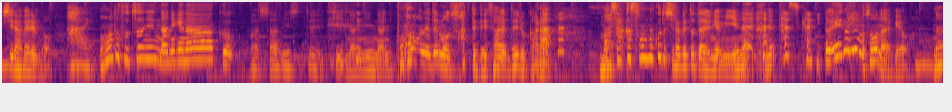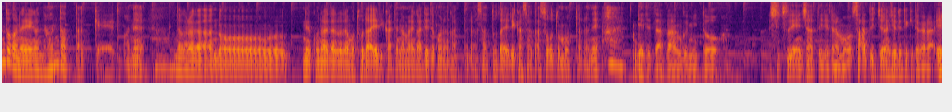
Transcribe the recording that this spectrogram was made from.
調べるの、はい。本当普通に何気なくわさびステーキ何々ポンポンででもさって出さ出るから まさかそんなこと調べとったようには見えないよね。確かに。だから映画でもそうなんやけよ、うん。何とかの映画何だったっけ？とかね。だからあのーねこの間のでも戸田恵梨香って名前が出てこなかったらさ戸田恵梨香探そうと思ったらねはい。出てた番組と出演者って入れたらもうさーって一覧表出てきたから選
